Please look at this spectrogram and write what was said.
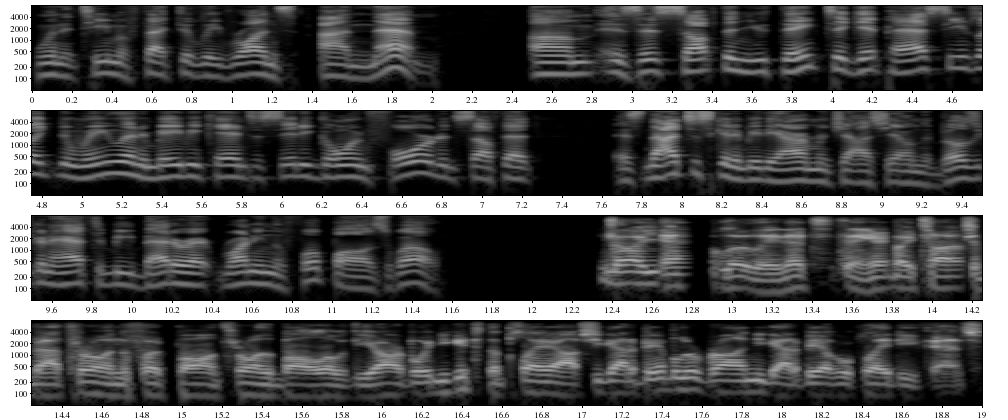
when a team effectively runs on them. Um, is this something you think to get past teams like New England and maybe Kansas City going forward and stuff that it's not just going to be the arm of Josh Allen. The Bills are going to have to be better at running the football as well. No, yeah, absolutely. That's the thing. Everybody talks about throwing the football and throwing the ball over the yard, but when you get to the playoffs, you got to be able to run. You got to be able to play defense.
